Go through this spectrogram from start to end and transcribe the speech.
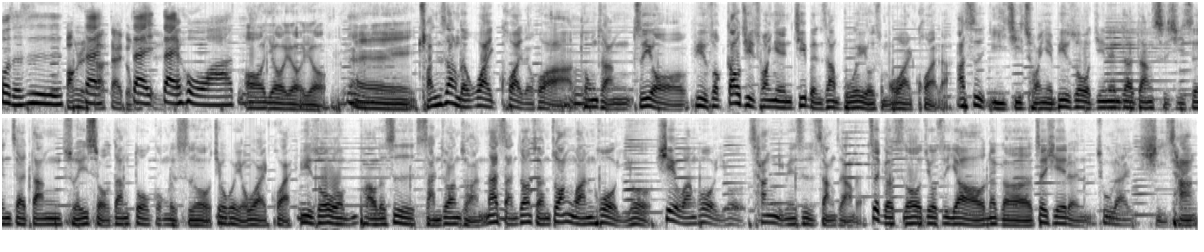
或者是帮人家带带带货啊。哦，有有有，呃，船上的外快的话，嗯通常只有，譬如说高级船员基本上不会有什么外快啦，啊是乙级船员，比如说我今天在当实习生，在当水手、当舵工的时候，就会有外快。比如说我们跑的是散装船，那散装船装完货以后，卸完货以后，舱里面是脏脏的，这个时候就是要那个这些人出来洗仓。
